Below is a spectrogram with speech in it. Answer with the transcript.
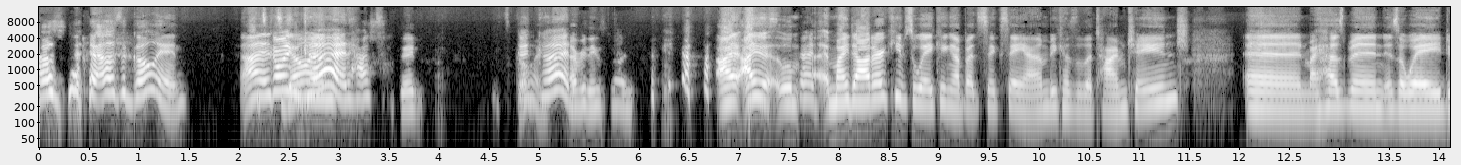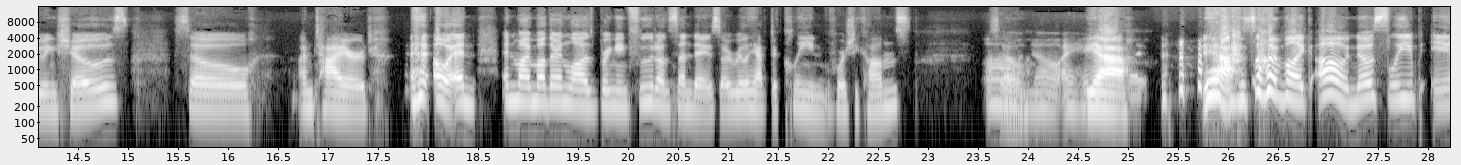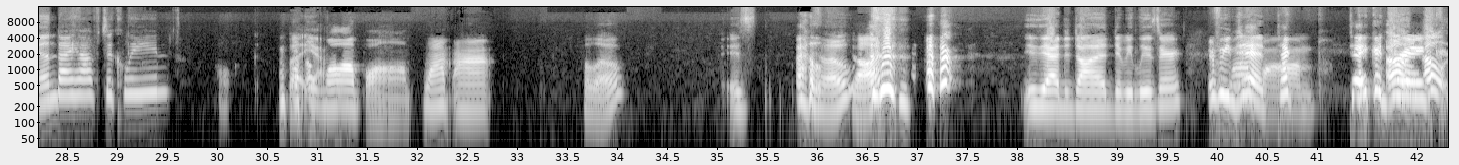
How's, how's it going? Uh, It's, going, good. How's Good. It's Good, going. good. Everything's going. I, I good. my daughter keeps waking up at 6 a.m. because of the time change. And my husband is away doing shows. So I'm tired. oh, and and my mother-in-law is bringing food on Sunday, so I really have to clean before she comes. Oh So, no, I hate yeah. yeah so i'm like oh no sleep and i have to clean But yeah. Womp womp. Womp womp. Hello? is Hello? hello Dawn? yeah did donna did we lose her If we Womp did, take, womp. take a Oh, drink. oh.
